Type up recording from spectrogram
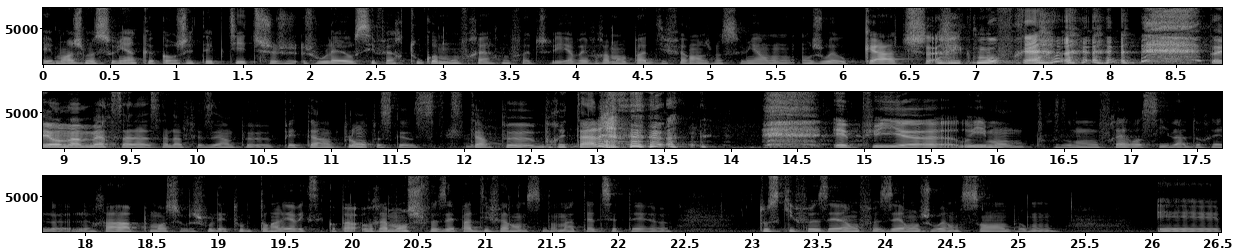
Et moi, je me souviens que quand j'étais petite, je, voulais aussi faire tout comme mon frère. En fait, il n'y avait vraiment pas de différence. Je me souviens, on, jouait au catch avec mon frère. D'ailleurs, ma mère, ça, la faisait un peu péter un plomb parce que c'était un peu brutal. Et puis, euh, oui, mon, mon, frère aussi, il adorait le, rap. Moi, je, voulais tout le temps aller avec ses copains. Vraiment, je faisais pas de différence. Dans ma tête, c'était tout ce qu'il faisait, on faisait, on jouait ensemble. Et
